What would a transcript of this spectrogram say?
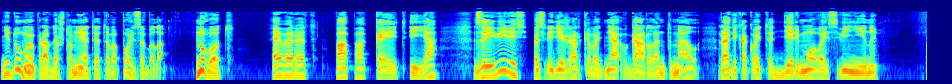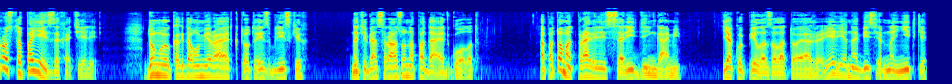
Не думаю, правда, что мне от этого польза была. Ну вот, Эверетт, папа, Кейт и я заявились посреди жаркого дня в Гарленд-Мелл ради какой-то дерьмовой свинины. Просто поесть захотели. Думаю, когда умирает кто-то из близких, на тебя сразу нападает голод. А потом отправились сорить деньгами. Я купила золотое ожерелье на бисерной нитке,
